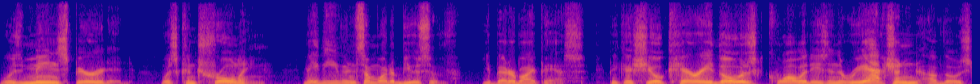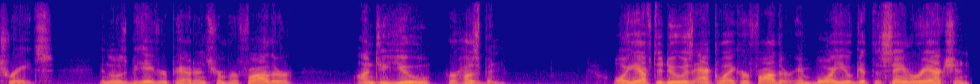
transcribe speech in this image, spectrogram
was mean spirited, was controlling, maybe even somewhat abusive, you better bypass because she'll carry those qualities and the reaction of those traits and those behavior patterns from her father onto you, her husband. All you have to do is act like her father, and boy, you'll get the same reaction,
